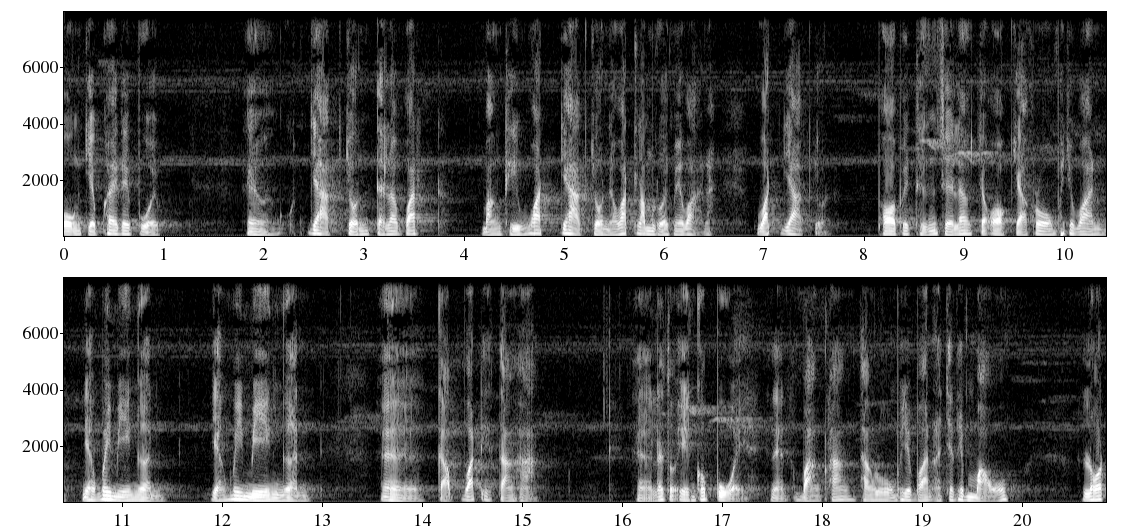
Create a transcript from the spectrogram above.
องค์เจ็บไข้ได้ป่วยยากจนแต่ละวัดบางทีวัดยากจนวัดร่ำรวยไม่ว่านะวัดยากจน พอไปถึงเสร็จแล้วจะออกจากโรงพยาบาลยังไม่มีเงิน ยังไม่มีเงิน กับวัดอีกต่างหากแล้วตัวเองก็ป่วยเนี่ยบางครั้งทางโรงพยาบาลอาจจะได้เหมารถ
